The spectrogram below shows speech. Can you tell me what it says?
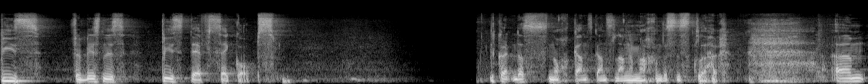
BIS für Business bis DevSecOps. Wir könnten das noch ganz, ganz lange machen, das ist klar. Ähm,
